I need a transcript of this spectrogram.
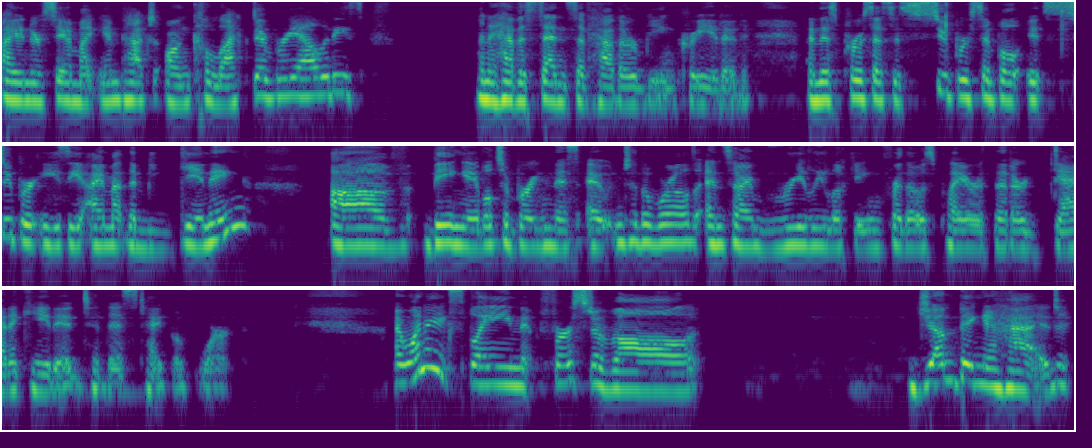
I understand my impact on collective realities. And I have a sense of how they're being created. And this process is super simple. It's super easy. I'm at the beginning of being able to bring this out into the world. And so I'm really looking for those players that are dedicated to this type of work. I want to explain, first of all, jumping ahead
